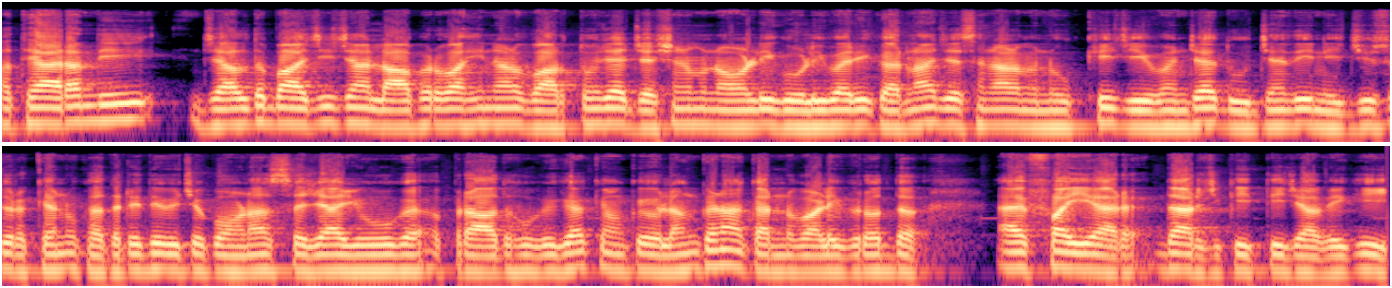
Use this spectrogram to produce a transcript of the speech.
ਹਥਿਆਰਾਂ ਦੀ ਜਲਦਬਾਜ਼ੀ ਜਾਂ ਲਾਪਰਵਾਹੀ ਨਾਲ ਵਰਤੋਂ ਜਾਂ ਜਸ਼ਨ ਮਨਾਉਣ ਲਈ ਗੋਲੀਬਾਰੀ ਕਰਨਾ, ਜਿਸ ਨਾਲ ਮਨੁੱਖੀ ਜੀਵਨ ਜਾਂ ਦੂਜਿਆਂ ਦੀ ਨਿੱਜੀ ਸੁਰੱਖਿਆ ਨੂੰ ਖਤਰੇ ਦੇ ਵਿੱਚ ਪਾਉਣਾ ਸਜ਼ਾਯੋਗ ਅਪਰਾਧ ਹੋਵੇਗਾ, ਕਿਉਂਕਿ ਉਲੰਘਣਾ ਕਰਨ ਵਾਲੇ ਵਿਰੁੱਧ ਐਫ ਆਈ ਆਰ ਦਰਜ ਕੀਤੀ ਜਾਵੇਗੀ।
